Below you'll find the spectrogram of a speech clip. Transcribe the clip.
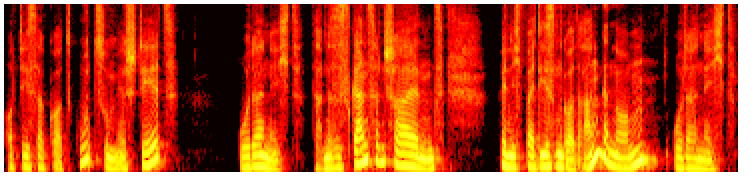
ob dieser Gott gut zu mir steht oder nicht. Dann ist es ganz entscheidend, bin ich bei diesem Gott angenommen oder nicht.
